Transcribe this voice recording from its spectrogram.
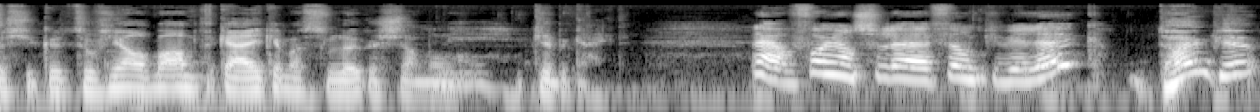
Dus je kunt, het hoeft niet allemaal aan te kijken, maar het is leuk als je het allemaal Nee. een keer bekijkt. Nou, vond je ons eh, filmpje weer leuk? Duimpje,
